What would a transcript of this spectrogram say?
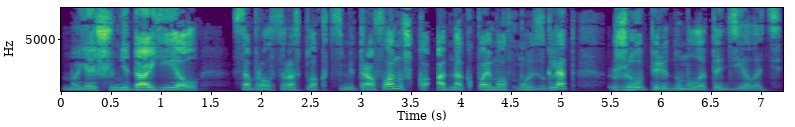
«Но я еще не доел», — собрался расплакаться Митрофанушка, однако, поймав мой взгляд, живо передумал это делать.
